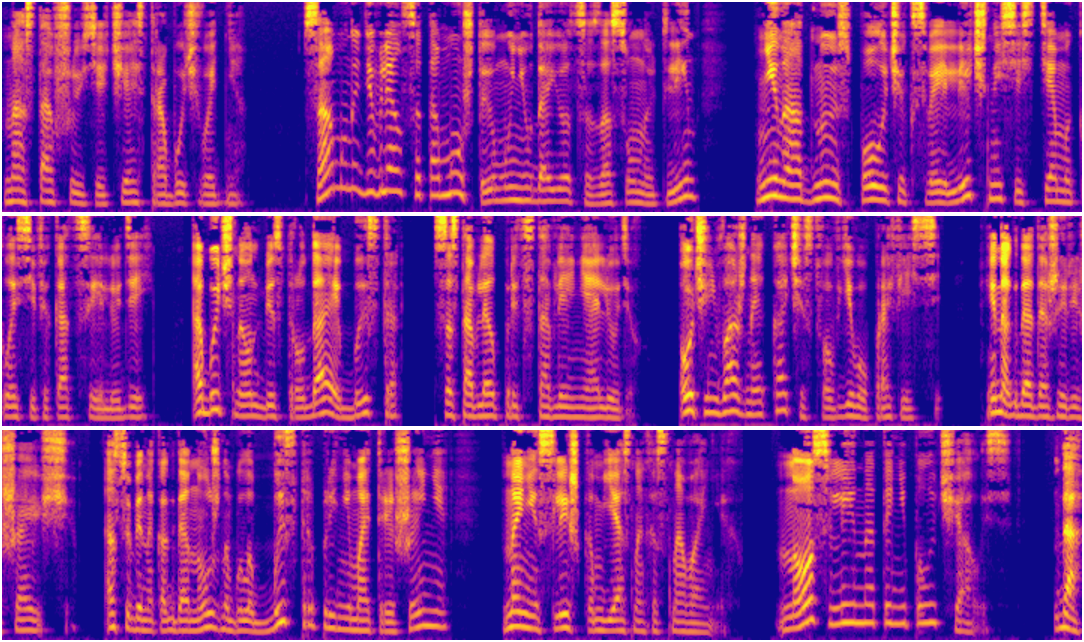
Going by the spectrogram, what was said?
на оставшуюся часть рабочего дня. Сам он удивлялся тому, что ему не удается засунуть Лин ни на одну из полочек своей личной системы классификации людей. Обычно он без труда и быстро составлял представление о людях. Очень важное качество в его профессии, иногда даже решающее, особенно когда нужно было быстро принимать решения на не слишком ясных основаниях. Но с Лин это не получалось. Да,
